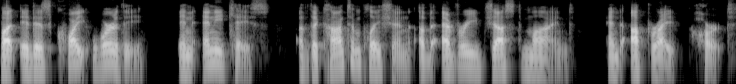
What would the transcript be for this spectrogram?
but it is quite worthy, in any case, of the contemplation of every just mind and upright heart.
